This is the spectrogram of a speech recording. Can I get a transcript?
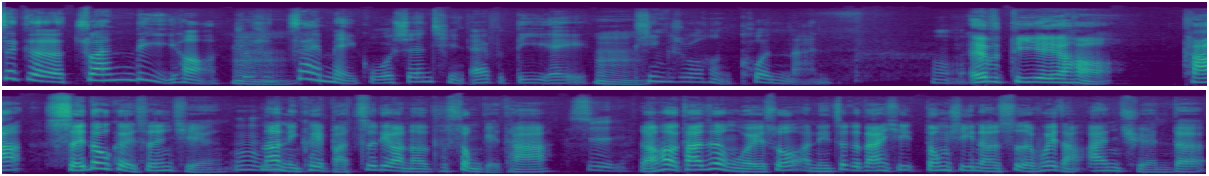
这个专利哈，就是在美国申请 FDA，嗯，听说很困难。嗯，FDA 哈，他谁都可以申请，嗯，那你可以把资料呢都送给他，是，然后他认为说你这个东西东西呢是非常安全的，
